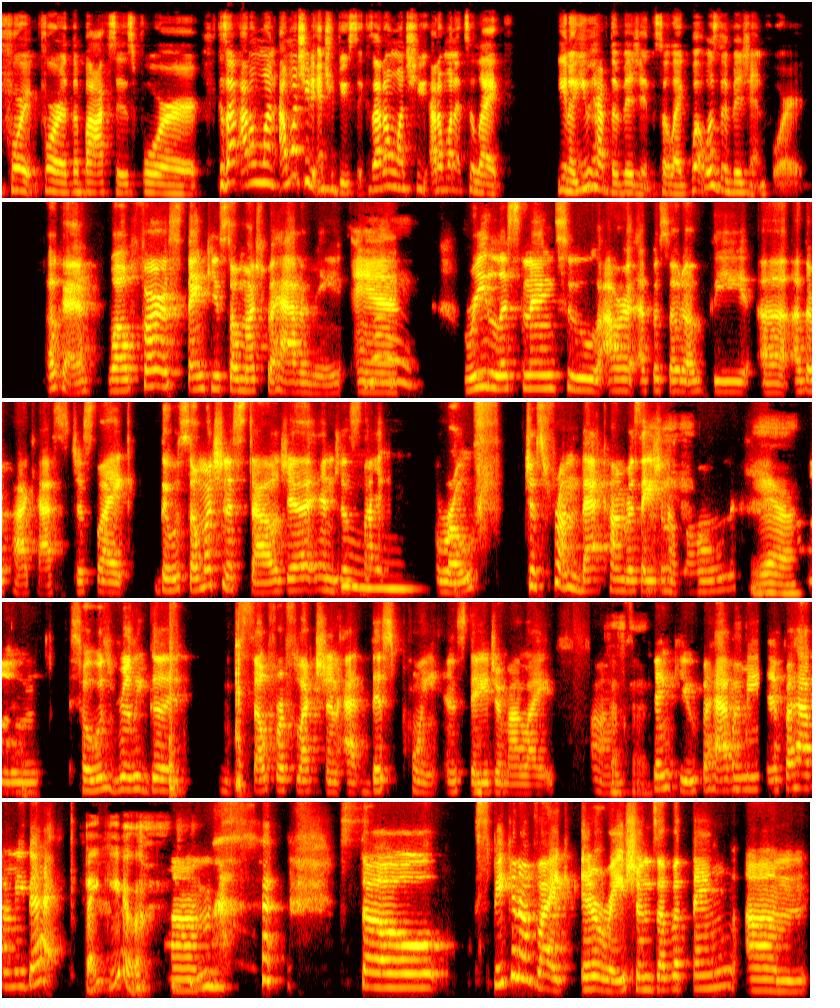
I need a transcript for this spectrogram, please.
for for the boxes for because I, I don't want I want you to introduce it because I don't want you I don't want it to like you know you have the vision. So like what was the vision for it? Okay. Well first thank you so much for having me. And Yay. re-listening to our episode of the uh, other podcast just like there was so much nostalgia and just mm. like growth just from that conversation alone. Yeah. Um, so it was really good self reflection at this point and stage in my life. Um. Thank you for having me and for having me back. Thank you. um, so, speaking of like iterations of a thing, um,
